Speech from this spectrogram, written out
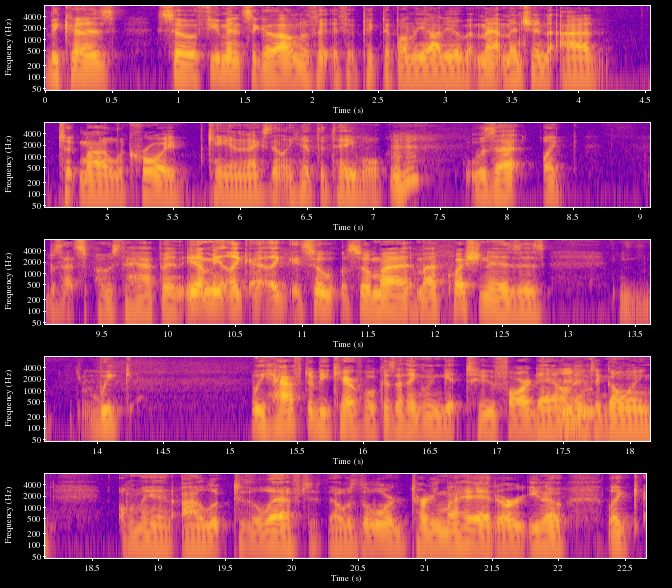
Because so a few minutes ago, I don't know if it, if it picked up on the audio, but Matt mentioned I took my Lacroix can and accidentally hit the table. Mm-hmm. Was that like? was that supposed to happen? Yeah, I mean, like, like so. So my my question is, is we we have to be careful because I think we can get too far down Mm-hmm. into going. Oh man, I looked to the left. That was the Lord turning my head, or you know, like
